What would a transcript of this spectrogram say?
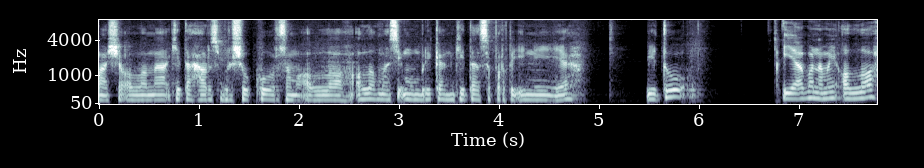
Masya Allah nak kita harus bersyukur sama Allah Allah masih memberikan kita seperti ini ya itu ya apa namanya? Allah.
